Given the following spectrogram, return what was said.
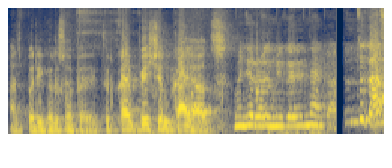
आज परीकर सोप्या आहे तर काय स्पेशल काय आज? म्हणजे रोज मी करीत नाही का? तुमचं तास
